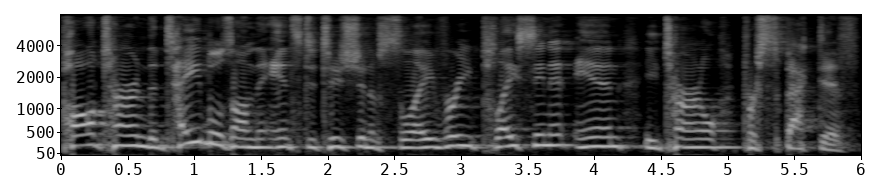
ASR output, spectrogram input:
Paul turned the tables on the institution of slavery, placing it in eternal perspective.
